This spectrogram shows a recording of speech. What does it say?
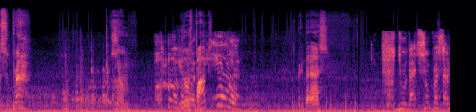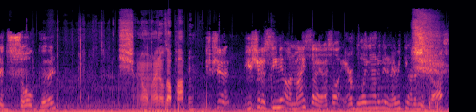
That Supra. Damn, Oh, You those pops? damn. it's pretty badass. Dude, that Supra sounded so good. Shh, I know, man. It was all popping. You should you should have seen it on my side. I saw air blowing out of it and everything out of the exhaust.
